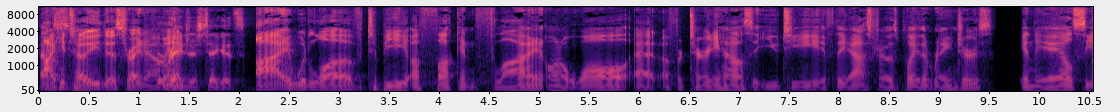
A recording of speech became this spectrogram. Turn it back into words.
I can tell you this right now, for man. Rangers tickets. I would love to be a fucking fly on a wall at a fraternity house at UT if the Astros play the Rangers in the ALCS.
